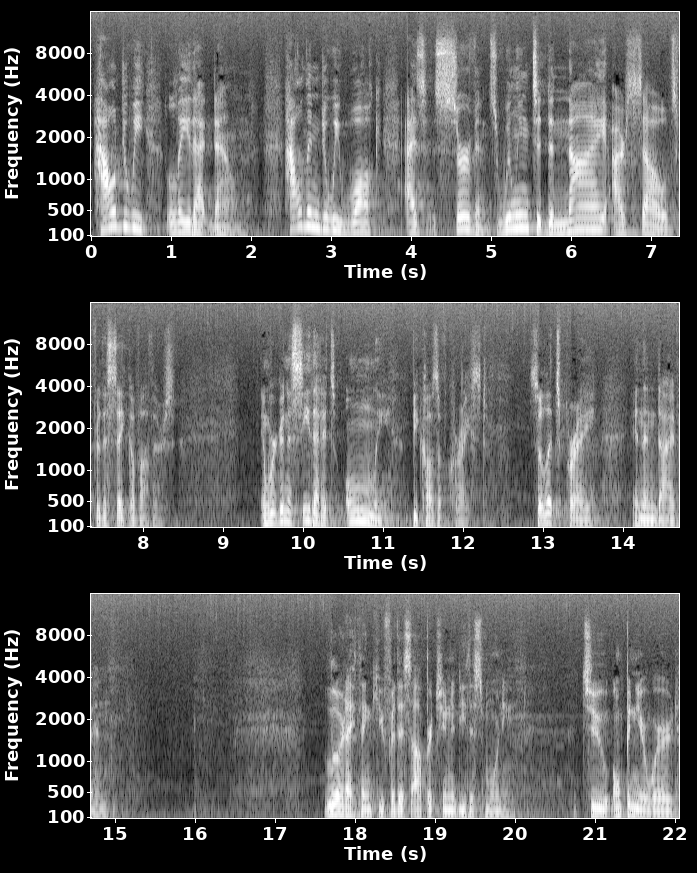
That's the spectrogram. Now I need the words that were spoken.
How do we lay that down? How then do we walk as servants, willing to deny ourselves for the sake of others? And we're going to see that it's only because of Christ. So let's pray and then dive in. Lord, I thank you for this opportunity this morning to open your word.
